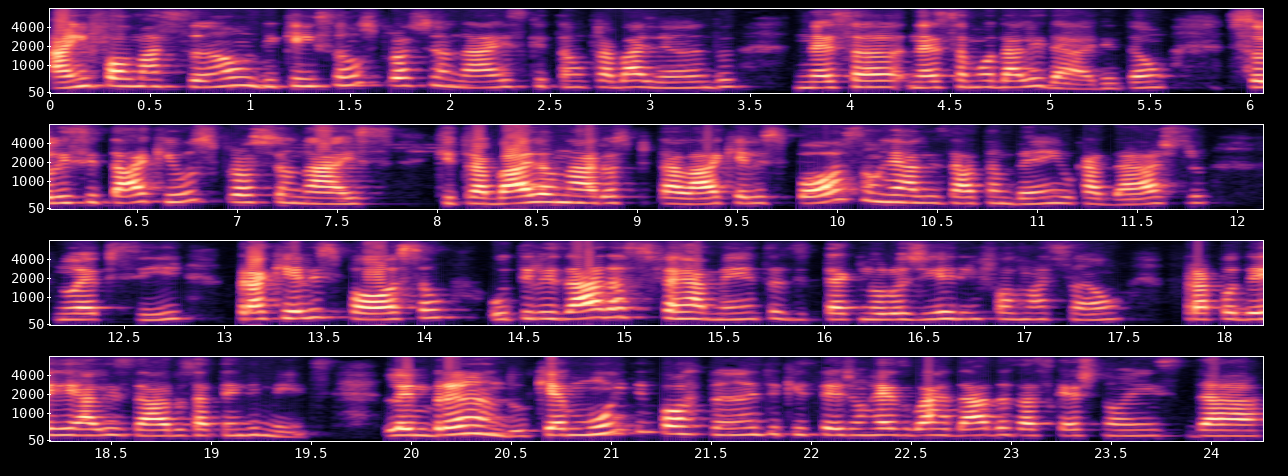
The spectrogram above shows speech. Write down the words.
a informação de quem são os profissionais que estão trabalhando nessa, nessa modalidade. Então, solicitar que os profissionais que trabalham na área hospitalar, que eles possam realizar também o cadastro no EPSI, para que eles possam utilizar as ferramentas de tecnologia de informação para poder realizar os atendimentos. Lembrando que é muito importante que sejam resguardadas as questões da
